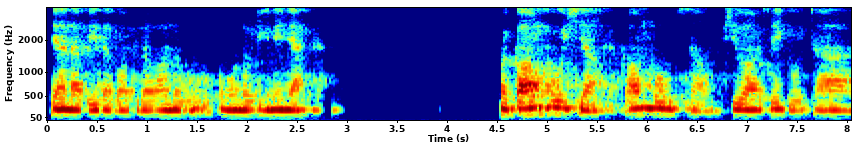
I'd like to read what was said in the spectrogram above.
တရားနာပေးတဲ့ပေါင်းသူတော်ကောင်းတို့ကိုဘုံဘုံတို့ဒီနေ့ညမ ကောင်းမှုရှာကောင်းမှုဆောင်ဖြူအောင်စိတ်ကိုထား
